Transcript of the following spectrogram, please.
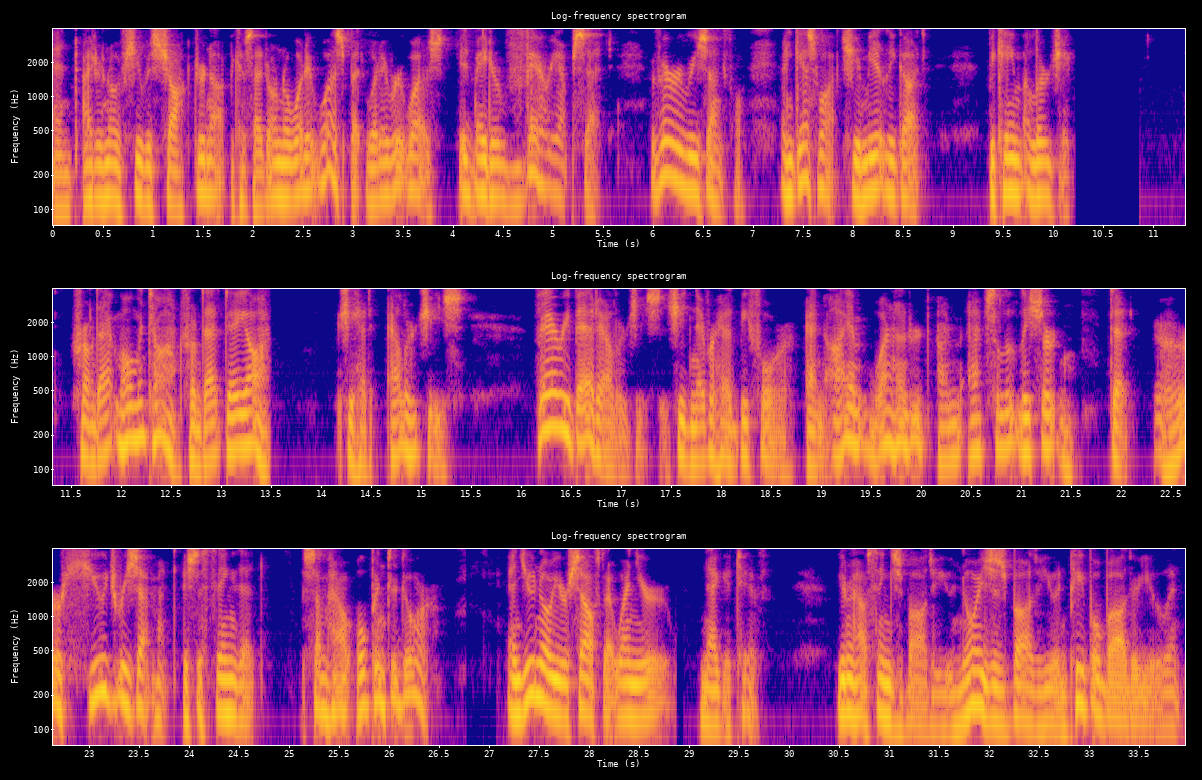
And I don't know if she was shocked or not because I don't know what it was, but whatever it was, it made her very upset, very resentful. And guess what? She immediately got, became allergic. From that moment on, from that day on, she had allergies, very bad allergies that she'd never had before. And I am 100, I'm absolutely certain that her huge resentment is the thing that somehow opened the door. And you know yourself that when you're negative, you know how things bother you, noises bother you, and people bother you, and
